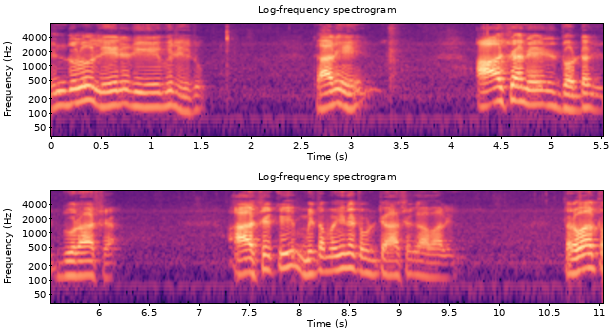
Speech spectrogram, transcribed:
ఇందులో లేనిది ఏమీ లేదు. కానీ ఆశ అనేది దొడ్డది దురాశ. ఆశకి మితమైనటువంటి ఆశ కావాలి. తర్వాత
